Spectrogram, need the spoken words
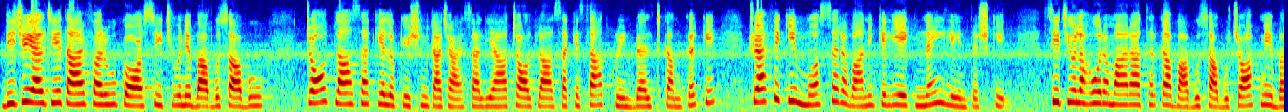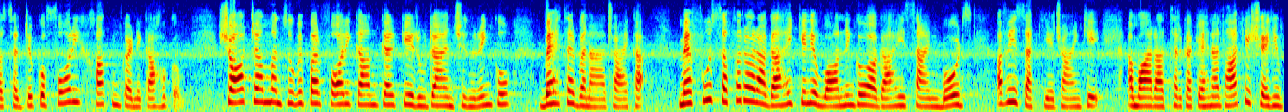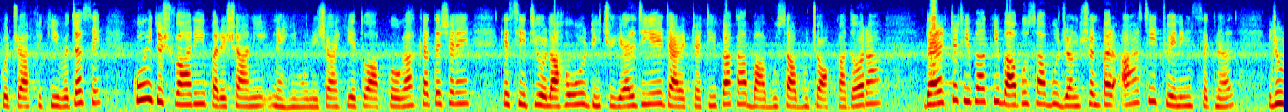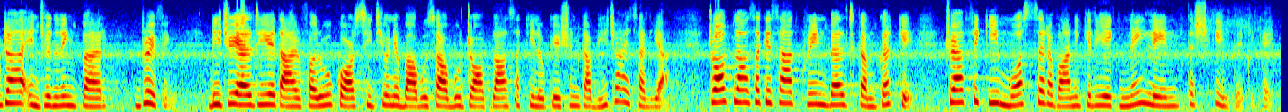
डीजीएलडीए तार फारूक और सीटीओ ने बाबू साबू टोल प्लाजा के लोकेशन का जायजा लिया। टोल प्लाजा के साथ ग्रीन बेल्ट कम करके ट्रैफ़िक की मौसर रवानी के लिए एक नई लेन तश्कील। सीटीओ लाहौर हमारा अथर का बाबू साबू चौक में बस अड्डे को फौरी खत्म करने का हुक्म। शॉर्ट टर्म मंसूबे पर फौरी काम करके रूडा इंजीनियरिंग को बेहतर बनाया जाएगा। महफूज सफ़र और आगाही के लिए वार्निंग और आगाही साइन बोर्ड्स अवेजा किए जाएँगे। हमारा अथर का कहना था कि शहरियों को ट्रैफ़िक की वजह से कोई दुश्वारी परेशानी नहीं होनी चाहिए। तो आपको आगाह करते चलें कि C T O Lahore D G L D A director TEPA का बाबू साबू चौक का दौरा। डायरेक्टर टीपा की बाबू साबू जंक्शन पर R C training signal, RUDA engineering पर ब्रीफिंग। डीजीएलडीए तार फरूक और सीटीओ ने बाबू साबू टोल प्लाजा की लोकेशन का भी जायजा लिया। टॉल प्लाजा के साथ ग्रीन बेल्ट कम करके ट्रैफ़िक की मौसर रवानी के लिए एक नई लेन तश्कील दे दी गई।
